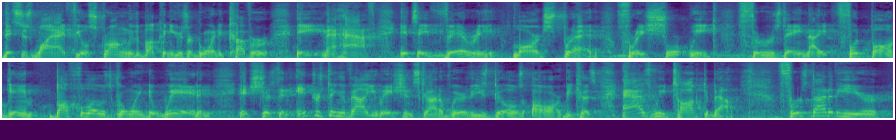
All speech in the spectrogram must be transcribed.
This is why I feel strongly the Buccaneers are going to cover eight and a half. It's a very large spread for a short week Thursday night football game. Buffalo's going to win. It's just an interesting evaluation, Scott, of where these Bills are because as we talked about, first night of the year,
